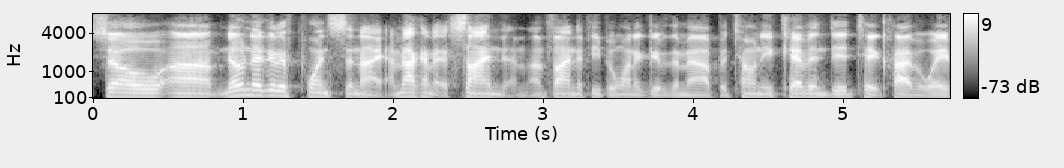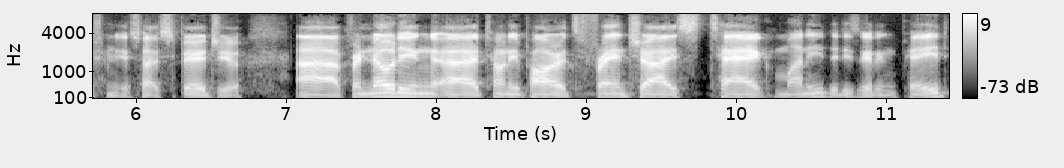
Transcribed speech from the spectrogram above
So um, no negative points tonight. I'm not going to assign them. I'm fine if people want to give them out. But Tony, Kevin did take five away from you, so I've spared you uh, for noting uh, Tony Pollard's franchise tag money that he's getting paid.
